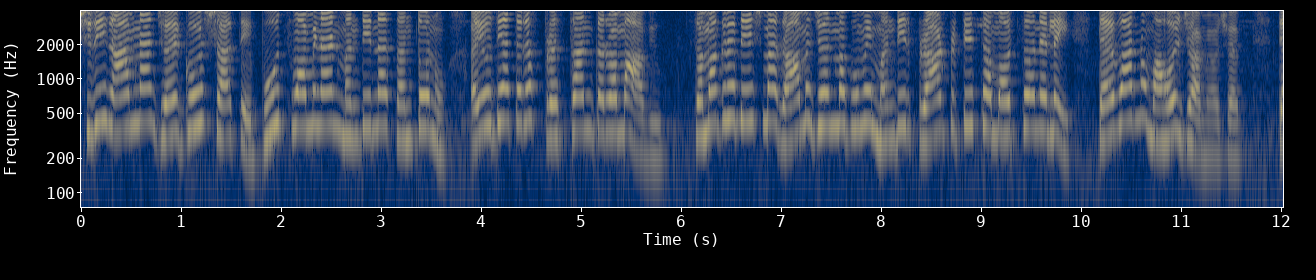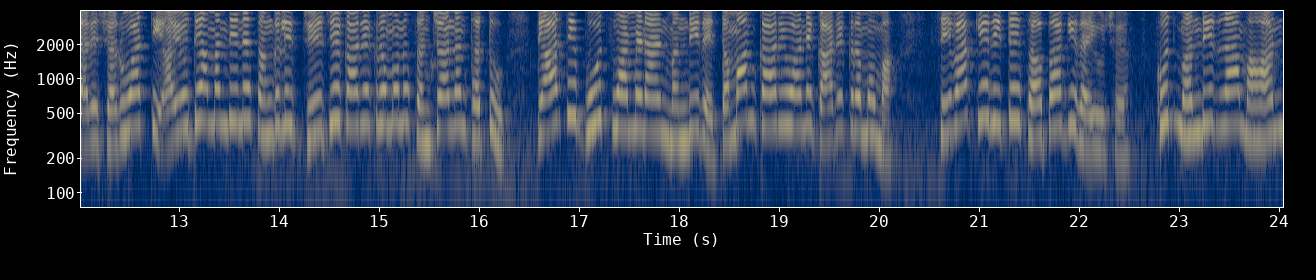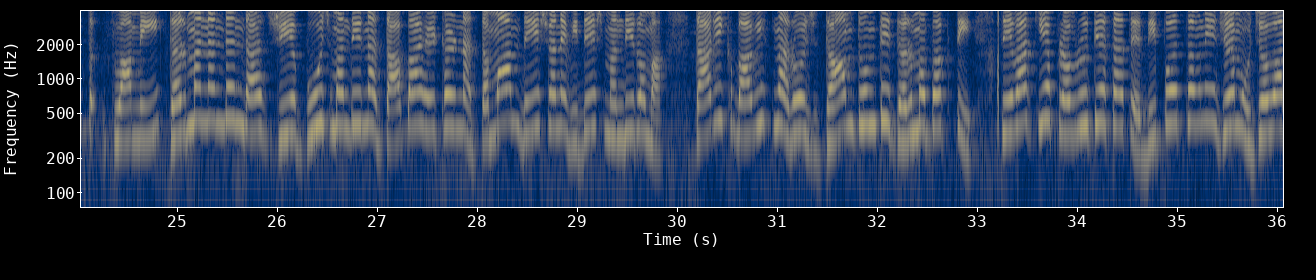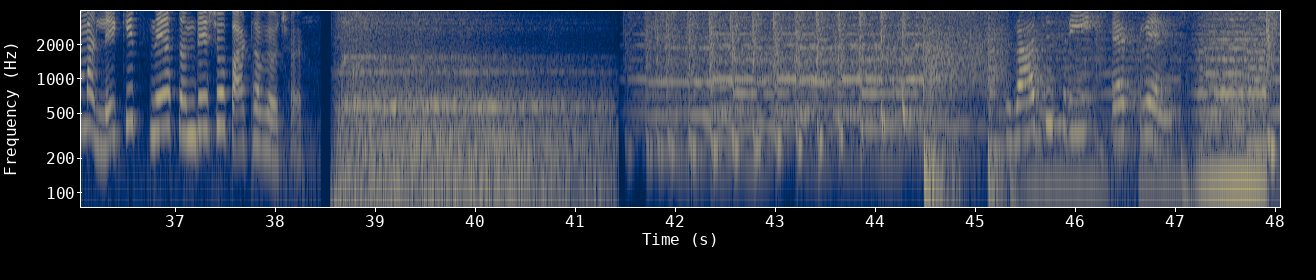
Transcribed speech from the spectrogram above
શ્રી રામના જયઘોષ સાથે ભૂત સ્વામિનારાયણ મંદિરના સંતોનું અયોધ્યા તરફ પ્રસ્થાન કરવામાં આવ્યું. સમગ્ર દેશમાં રામ જન્મભૂમિ મંદિર પ્રાણ પ્રતિષ્ઠા મહોત્સવને લઈ તહેવારનો માહોલ જામ્યો છે. ત્યારે શરૂઆતથી અયોધ્યા મંદિરને સંકલિત જે જે કાર્યક્રમોનું સંચાલન થતું, ત્યારથી ભૂત સ્વામિનારાયણ મંદિરે તમામ કાર્યો અને કાર્યક્રમોમાં સેવાકીય રીતે સહભાગી રહ્યું છે. ખુદ મંદિરના મહંત સ્વામી ધર્મનંદન દાસજીએ ભુજ મંદિરના તાબા હેઠળના તમામ દેશ અને વિદેશ મંદિરોમાં તારીખ બાવીસના રોજ ધામધૂમથી ધર્મભક્તિ, સેવાકીય પ્રવૃત્તિઓ સાથે દીપોત્સવની જેમ ઉજવવામાં લેખિત સ્નેહ સંદેશો પાઠવ્યો છે. રાજશ્રી એપ્રેલ્સ.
